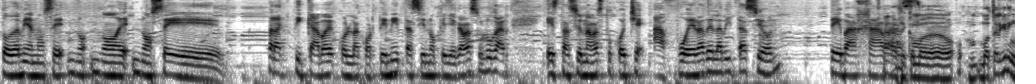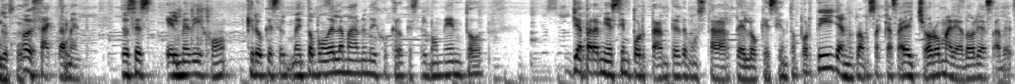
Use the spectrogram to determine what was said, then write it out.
todavía no se, no, no, no se practicaba con la cortinita, sino que llegabas a un lugar, estacionabas tu coche afuera de la habitación, te Ah, bajabas. así como eh, motel gringos. Oh, Exactamente. Entonces él me dijo, creo que es el, me tomó de la mano y me dijo, creo que es el momento. Ya para mí es importante demostrarte lo que siento por ti, ya nos vamos a casar, el choro mareador, ya sabes.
